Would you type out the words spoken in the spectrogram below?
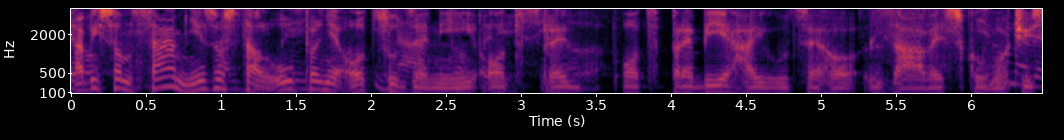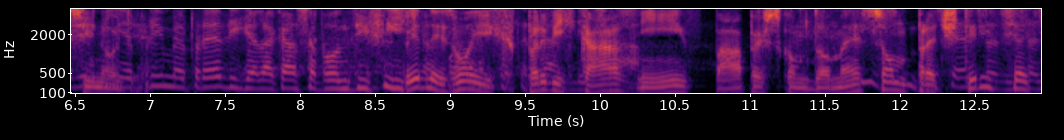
aby som sám nezostal úplne odsudzený od, pre, od prebiehajúceho záväzku voči synode. V jednej z mojich prvých kázní v pápežskom dome som pred 43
